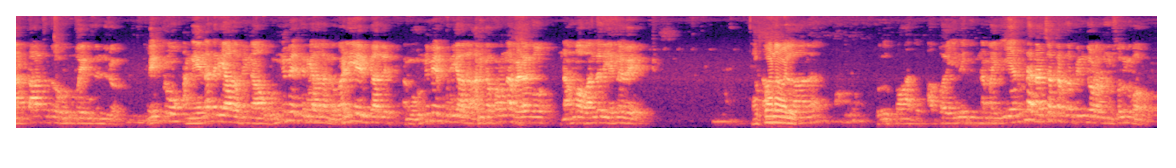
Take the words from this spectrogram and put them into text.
நட்டாசத்துல கொண்டு போய் செஞ்சிடும்? விட்டுரும் அங்க என்ன தெரியாது அப்படின்னா ஒண்ணுமே தெரியாது. அங்க வழியே இருக்காது. அங்க ஒண்ணுமே புரியாது. அதுக்கப்புறம் தான் விளங்கும். நம்ம வந்தது என்னவே? தப்பான வழி. ஒரு பாதை அப்ப இன்னைக்கு நம்ம எந்த நட்சத்திரத்தை பின்தொடரணும் சொல்லுங்க பாப்போம்.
